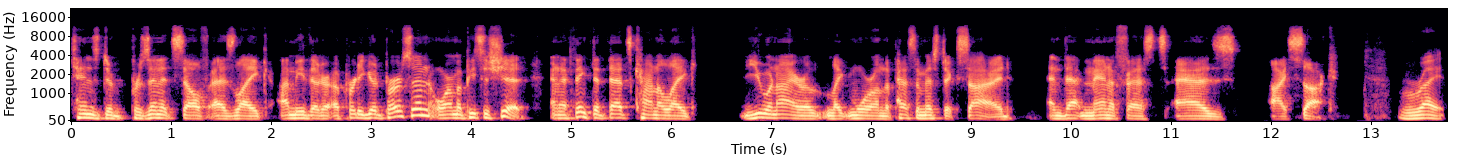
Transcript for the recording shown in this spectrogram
tends to present itself as like I'm either a pretty good person or I'm a piece of shit. And I think that that's kind of like you and I are like more on the pessimistic side and that manifests as I suck. Right.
